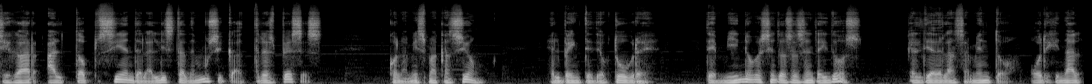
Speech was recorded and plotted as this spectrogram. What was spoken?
llegar al top 100 de la lista de música tres veces con la misma canción, el 20 de octubre de 1962, el día de lanzamiento original,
